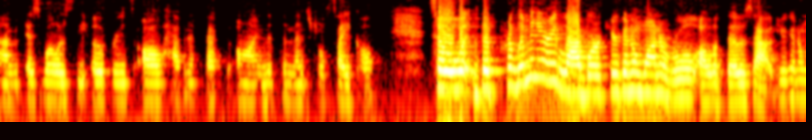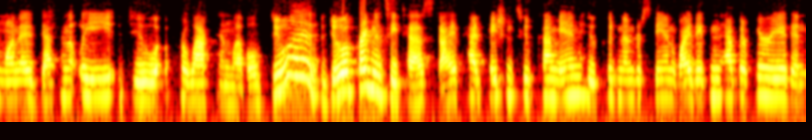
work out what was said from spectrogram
um, as well as the ovaries, all have an effect on the menstrual cycle. So the preliminary lab work, you're going to want to rule all of those out. You're going to want to definitely do a prolactin level. Do a do a pregnancy test. I've had patients who've come in who couldn't understand why they didn't have their period and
